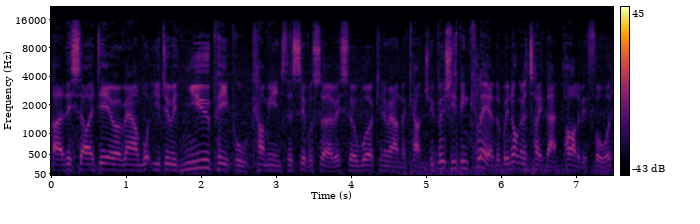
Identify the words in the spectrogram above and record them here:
uh, this idea around what you do with new people coming into the civil service who are working around the country. But she's been clear that we're not going to take that part of it forward.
